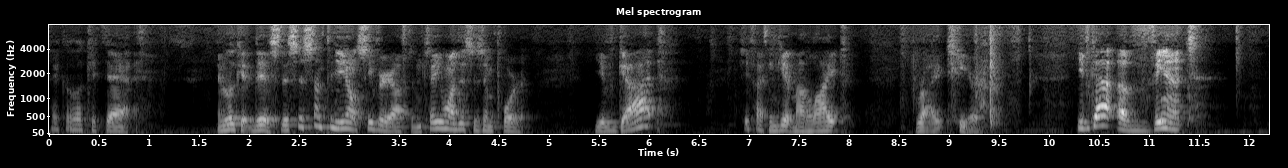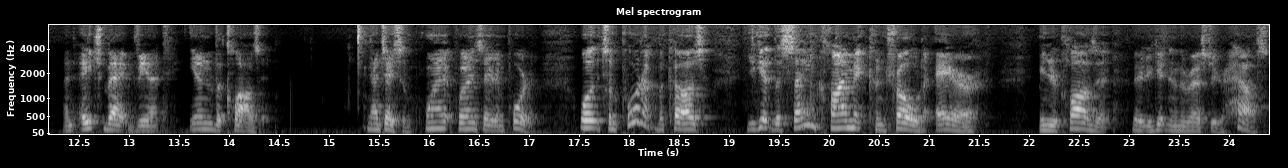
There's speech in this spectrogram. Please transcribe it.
take a look at that. And look at this. This is something you don't see very often. I'll tell you why this is important. You've got, see if I can get my light right here. You've got a vent, an HVAC vent in the closet. Now, Jason, why, why is that important? Well, it's important because you get the same climate controlled air in your closet that you're getting in the rest of your house.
